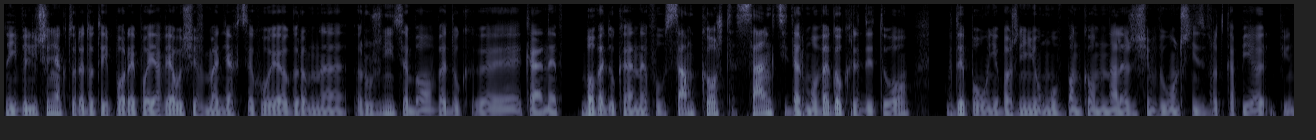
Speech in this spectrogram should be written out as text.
No i wyliczenia, które do tej pory pojawiały się w mediach, cechuje ogromne różnice, bo według e, KNF, bo według KNF-u sam koszt sankcji darmowego kredytu, gdy po unieważnieniu umów bankom należy się wyłącznie zwrot, kapi-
